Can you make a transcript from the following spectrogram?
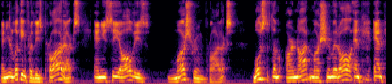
and you're looking for these products and you see all these mushroom products, most of them are not mushroom at all. And and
